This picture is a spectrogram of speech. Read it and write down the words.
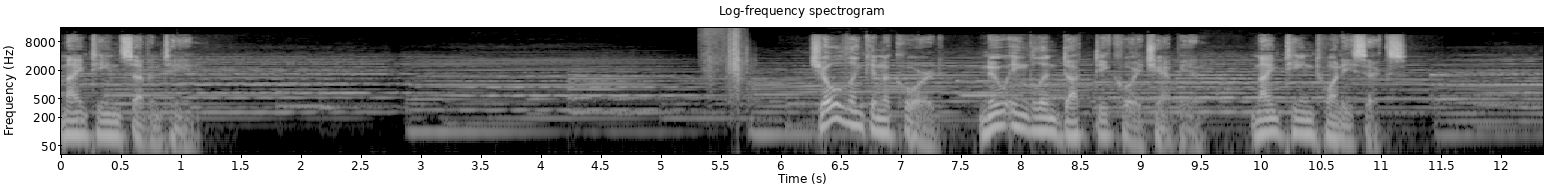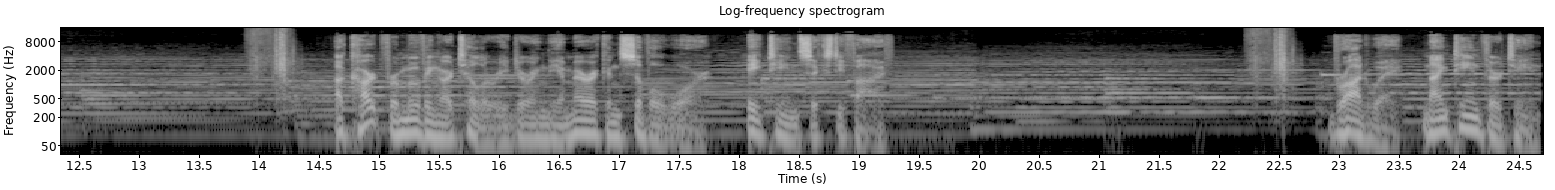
1917. Joe Lincoln Accord, New England Duck Decoy Champion, 1926. A cart for moving artillery during the American Civil War, 1865. Broadway, 1913.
